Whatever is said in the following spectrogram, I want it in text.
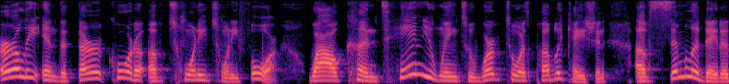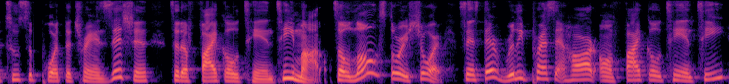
early in the third quarter of 2024 while continuing to work towards publication of similar data to support the transition to the FICO 10T model. So, long story short, since they're really pressing hard on FICO 10T,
